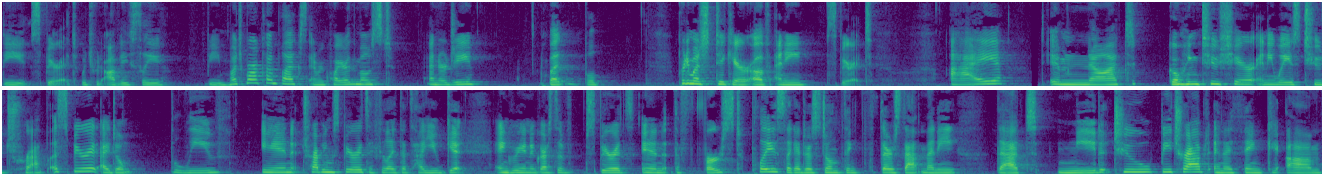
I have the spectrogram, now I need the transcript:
the spirit, which would obviously be much more complex and require the most energy, but will pretty much take care of any spirit. I am not going to share any ways to trap a spirit. I don't believe in trapping spirits. I feel like that's how you get angry and aggressive spirits in the first place. Like, I just don't think that there's that many that need to be trapped. And I think, um,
